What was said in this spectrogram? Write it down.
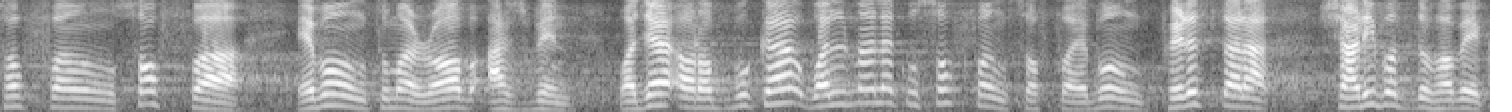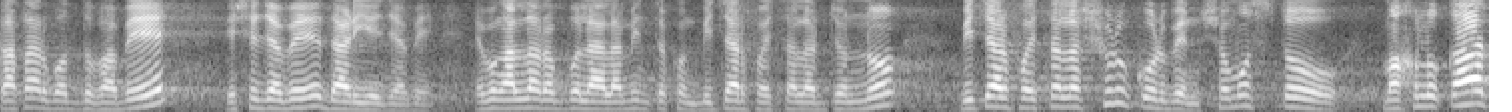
সফাং সফা এবং তোমার রব আসবেন। ওয়াজা রব্বুকা ওয়াল মালাকু সফাং সফা এবং ফেরেশতারা সারিবদ্ধভাবে, কাতারবদ্ধভাবে এসে যাবে, দাঁড়িয়ে যাবে। এবং আল্লাহ রব্বুল আলমিন তখন বিচার ফয়সালার জন্য, বিচার ফয়সালা শুরু করবেন। সমস্ত মখলুকাত,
